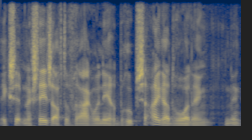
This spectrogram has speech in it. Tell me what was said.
ik zit nog steeds af te vragen wanneer het beroep saai gaat worden. Ik,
